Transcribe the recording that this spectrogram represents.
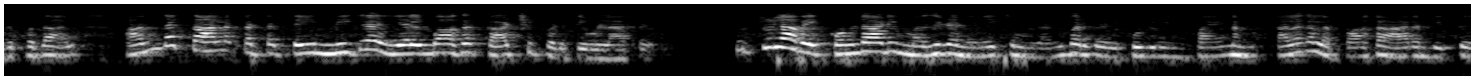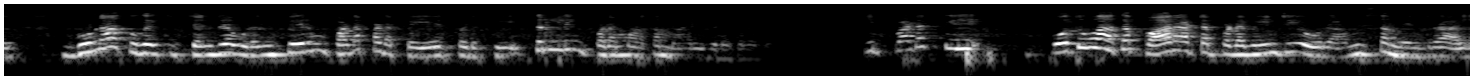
இருப்பதால் அந்த காலகட்டத்தை மிக இயல்பாக காட்சிப்படுத்தியுள்ளார்கள். சுற்றுலாவை கொண்டாடி மகிழ நினைக்கும் நண்பர்கள் குழுவின் பயணம் கலகலப்பாக ஆரம்பித்து குணா குகைக்கு சென்றவுடன் பெரும் படப்படப்பை ஏற்படுத்தி த்ரில்லிங் படமாக மாறிவிடுகிறது. இப்படத்தில் பொதுவாக பாராட்டப்பட வேண்டிய ஒரு அம்சம் என்றால்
